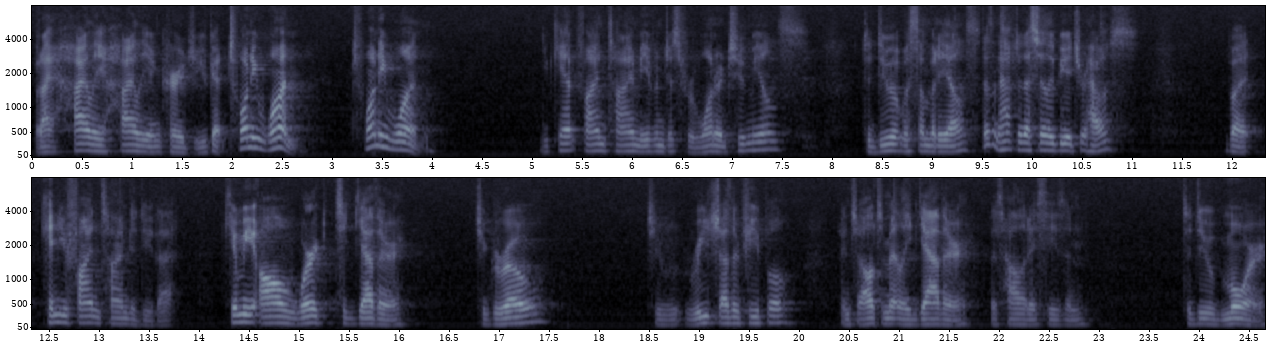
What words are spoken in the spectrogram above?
But I highly, highly encourage you. You've got 21. 21. You can't find time even just for one or two meals to do it with somebody else. It doesn't have to necessarily be at your house, but can you find time to do that? Can we all work together to grow, to reach other people, and to ultimately gather this holiday season to do more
